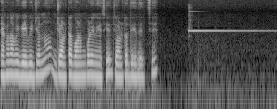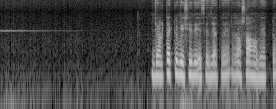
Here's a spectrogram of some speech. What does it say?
এখন আমি গ্রেভির জন্য জলটা গরম করে নিয়েছি, জলটা দিয়ে দিচ্ছি। জলটা একটু বেশি দিয়েছে যাতে রসা হবে একটু।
